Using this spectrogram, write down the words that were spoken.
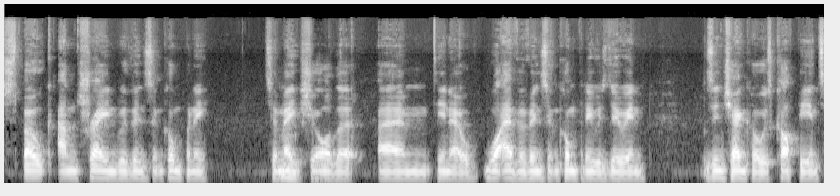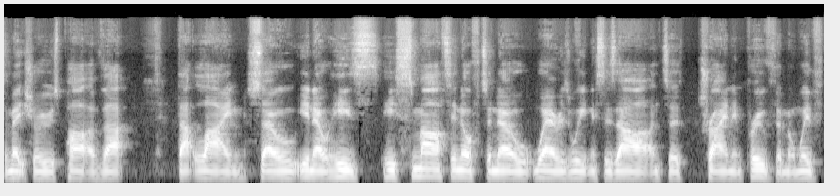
spoke and trained with Vincent Kompany to make mm. sure that um, you know whatever Vincent Kompany was doing, Zinchenko was copying to make sure he was part of that that line. So you know he's he's smart enough to know where his weaknesses are and to try and improve them. And with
